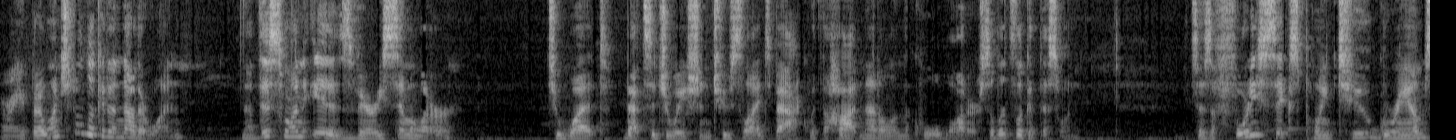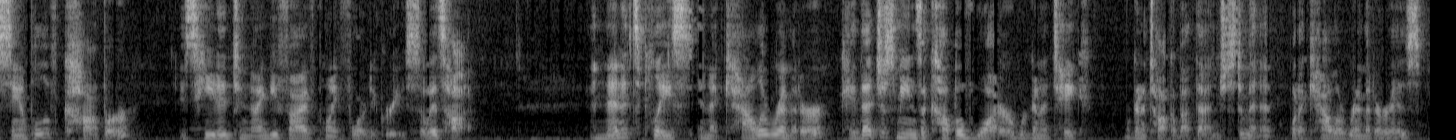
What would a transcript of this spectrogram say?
All right, but I want you to look at another one. Now this one is very similar to what that situation two slides back with the hot metal and the cool water. So let's look at this one. It says a 46.2 gram sample of copper is heated to 95.4 degrees, so it's hot. And then it's placed in a calorimeter. Okay, that just means a cup of water. We're going to take we're going to talk about that in just a minute, what a calorimeter is.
